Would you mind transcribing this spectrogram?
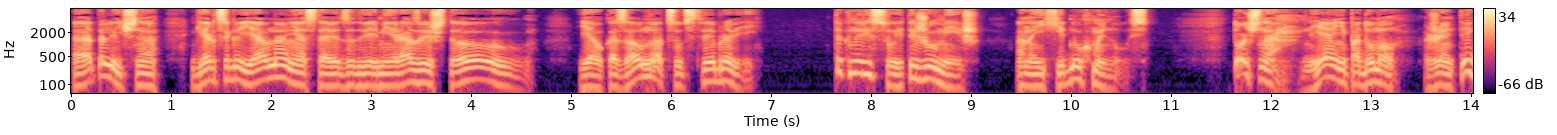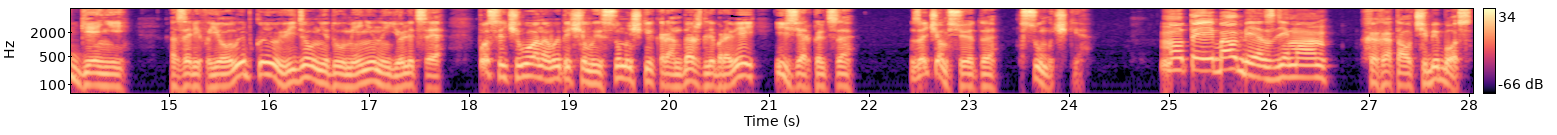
отлично. Герцога явно не оставят за дверьми, разве что...» Я указал на отсутствие бровей. «Так нарисуй, ты же умеешь». Она ехидно ухмыльнулась. «Точно, я и не подумал. Жень, ты гений». Озарив ее улыбкой, увидел недоумение на ее лице, после чего она вытащила из сумочки карандаш для бровей и зеркальце. «Зачем все это в сумочке?» «Ну ты и балбес, Димон», — хохотал Чебибос,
